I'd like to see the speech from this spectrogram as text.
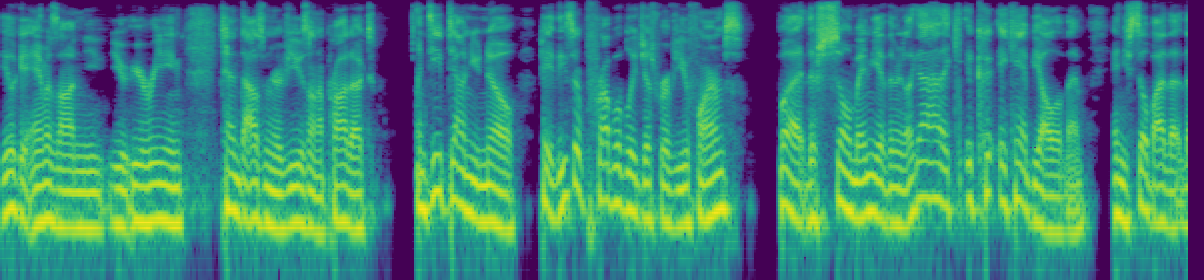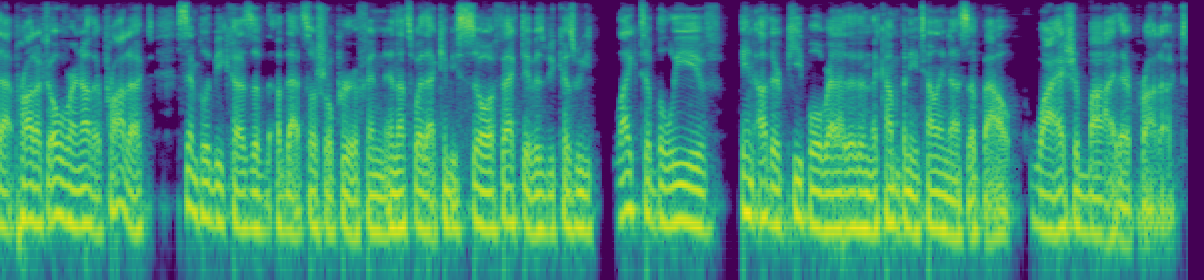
You look at Amazon, you, you're reading 10,000 reviews on a product, and deep down you know, hey, these are probably just review farms but there's so many of them. You're like, ah, it, it, it, can't be all of them. And you still buy that, that product over another product simply because of, of that social proof. And, and that's why that can be so effective is because we like to believe in other people rather than the company telling us about why I should buy their product.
